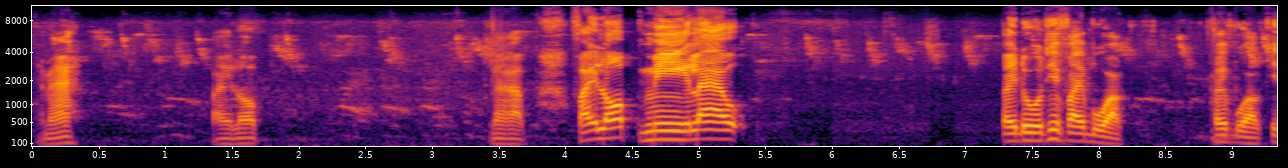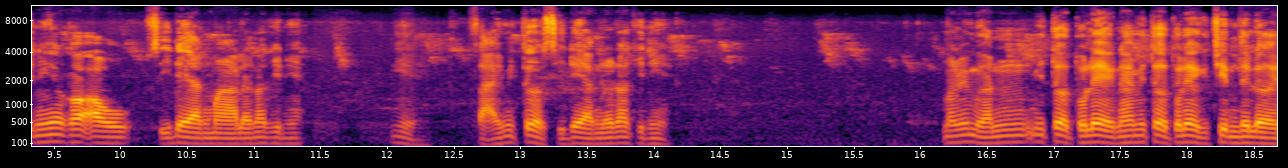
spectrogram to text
เห็นไหมไฟลบนะครับ ไฟลบมีแล้ว ไปดูที่ไฟบวก ไฟบวกทีนี้ก็เอาสีแดงมาแล้วนะทีนี้นี่สายมิเตอร์สีแดงแล้วนะทีนี้ มันไม่เหมือนมิเตอร์ตัวเลขนะมิเตอร์ตัวเลขจิ้มได้เลย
